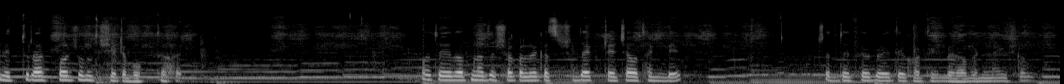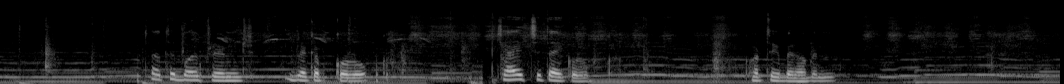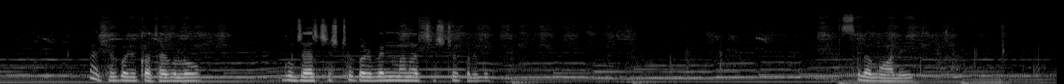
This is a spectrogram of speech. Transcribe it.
মৃত্যুর আগ পর্যন্ত সেটা ভুগতে হয়। অতএব আপনাদের সকলের কাছে শুধু একটাই চাও থাকবে, চোদ্দোই ফেব্রুয়ারিতে ঘর থেকে বের হবেন না এইসব তাতে বয়ফ্রেন্ড ব্রেকআপ করুক, যা ইচ্ছে তাই করুক, ঘর থেকে বের হবেন না। আশা করি কথাগুলো বোঝার চেষ্টা করবেন, মানার চেষ্টা করবেন। আসসালামু আলাইকুম।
